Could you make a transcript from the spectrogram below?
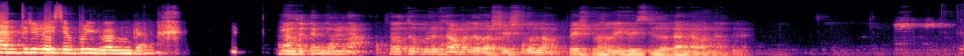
হ্যান্তুরি রয়েছে বুড়ি গঙ্গা মাঝে খাম না। তাও তো পুরো খাবার দাবার শেষ করলাম। বেশ ভালোই হয়েছিল রান্না বান্না তো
